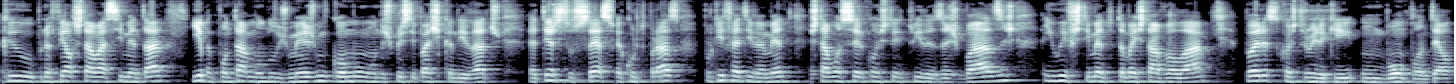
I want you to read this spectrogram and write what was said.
que o Penafiel estava a cimentar e mesmo como um dos principais candidatos a ter sucesso a curto prazo porque efetivamente estavam a ser constituídas as bases e o investimento também estava lá para se construir aqui um bom plantel,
